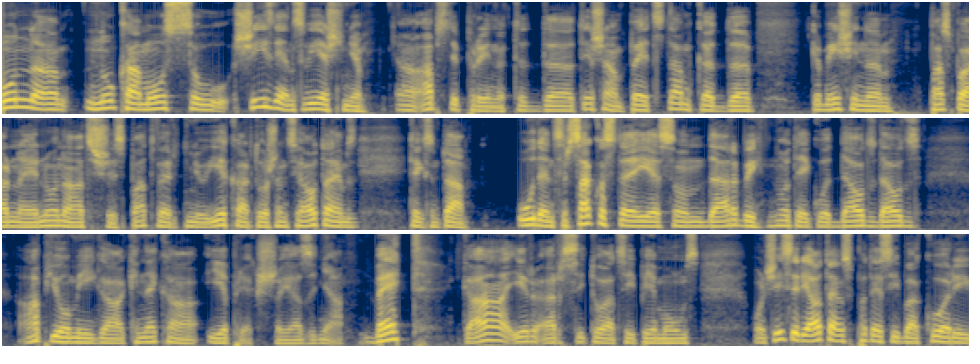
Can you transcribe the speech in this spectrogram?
Un, eh, nu, kā mūsu šīs dienas viesņa eh, apstiprina, tad tiešām pēc tam, kad Kamišina paspārnē ir nonācis šis patvērtņu iekārtošanas jautājums. Teiksim tā, ūdens ir sakostējies un darbi notiekot daudz, daudz apjomīgāki nekā iepriekš šajā ziņā. Bet kā ir ar situāciju pie mums. Un šis ir jautājums patiesībā, ko arī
